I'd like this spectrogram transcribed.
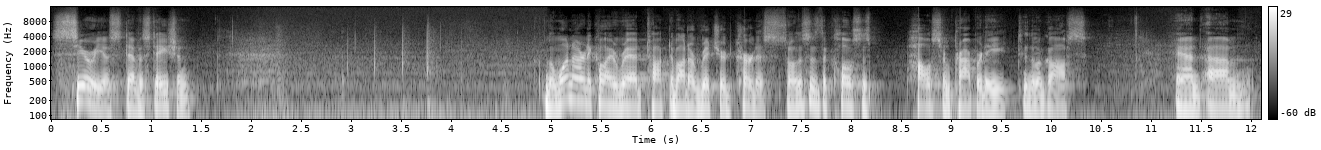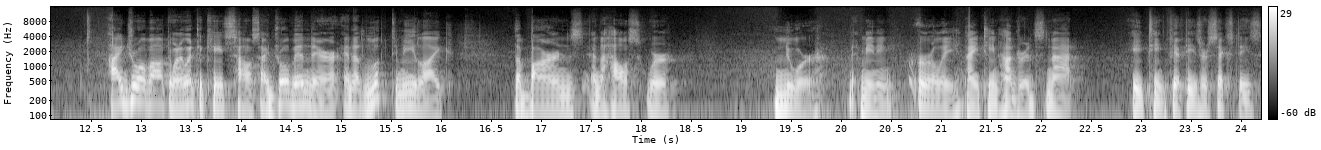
serious devastation. The one article I read talked about a Richard Curtis. So this is the closest house and property to the McGoughs. And um, I drove out, when I went to Kate's house, I drove in there and it looked to me like the barns and the house were newer, meaning early 1900s, not 1850s or 60s.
